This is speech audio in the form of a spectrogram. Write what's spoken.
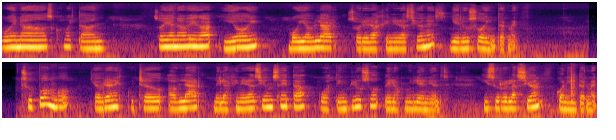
buenas, ¿cómo están? Soy Ana Vega y hoy voy a hablar sobre las generaciones y el uso de Internet. Supongo que habrán escuchado hablar de la generación Z o hasta incluso de los millennials y su relación con Internet.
